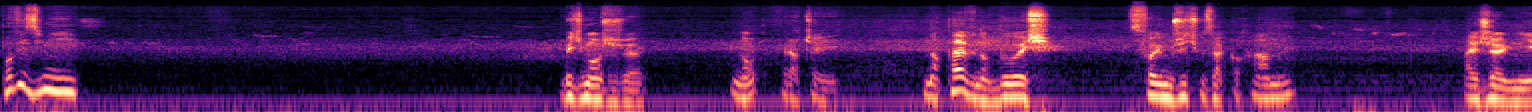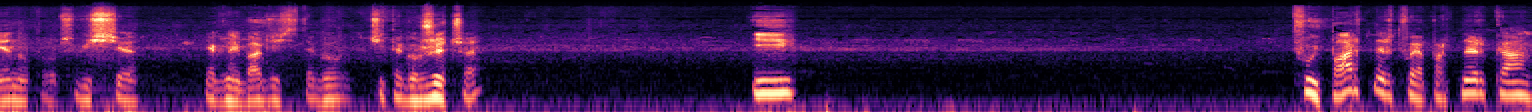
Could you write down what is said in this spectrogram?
Powiedz mi, być może, że no raczej na pewno byłeś w swoim życiu zakochany, a jeżeli nie, no to oczywiście jak najbardziej ci tego, ci tego życzę. I twój partner, twoja partnerka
